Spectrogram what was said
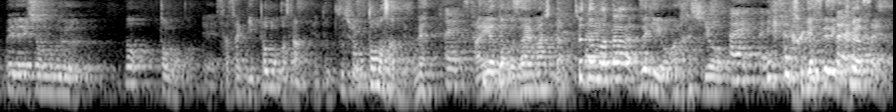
オペレーショングループのともこ、えー佐々木智子さん、えっと、通称はい。ともさんですね、はい。ありがとうございました。ちょっとまた、ぜひお話をはい。ありがとうございまかけてください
